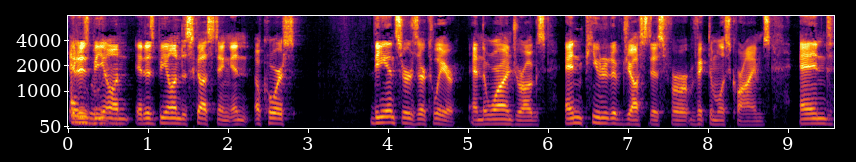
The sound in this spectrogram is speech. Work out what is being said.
It is angry. beyond it is beyond disgusting, and of course, the answers are clear. And the war on drugs, and punitive justice for victimless crimes, and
